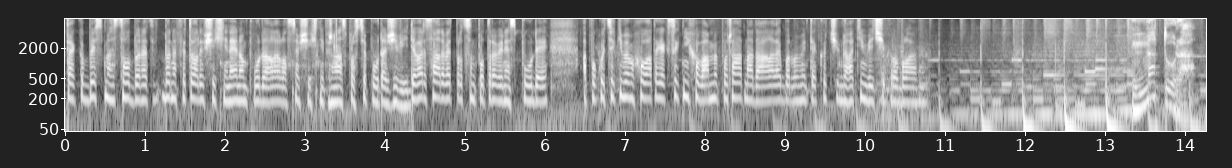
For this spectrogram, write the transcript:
tak bychom z toho benefitovali všichni, nejenom půda, ale vlastně všichni, protože nás prostě půda živí. 99% potravin z půdy a pokud se k ní budeme chovat tak, jak se k ní chováme pořád nadále, tak budeme mít jako čím dál tím větší problémy. Natura.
